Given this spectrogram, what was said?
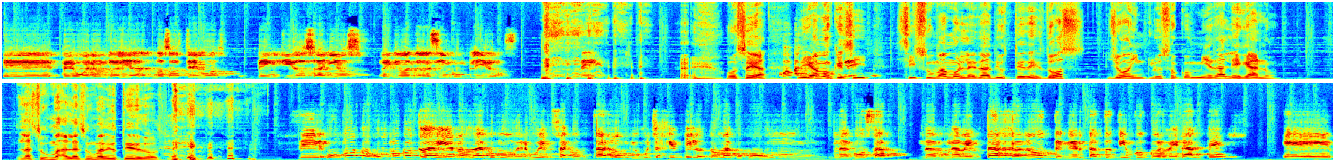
Eh, pero bueno, en realidad nosotros tenemos 22 años prácticamente recién cumplidos. o sea, digamos que si, si sumamos la edad de ustedes dos, yo incluso con mi edad les gano. La suma, a la suma de ustedes dos. Sí, un poco, un poco todavía nos da como vergüenza contarlo, aunque mucha gente lo toma como una cosa, una, ventaja, ¿no? Tener tanto tiempo por delante. Eh,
